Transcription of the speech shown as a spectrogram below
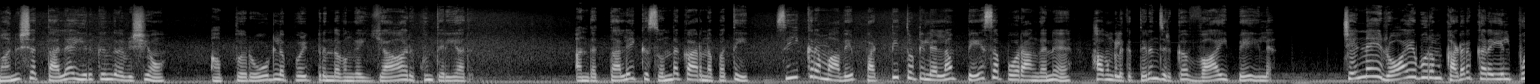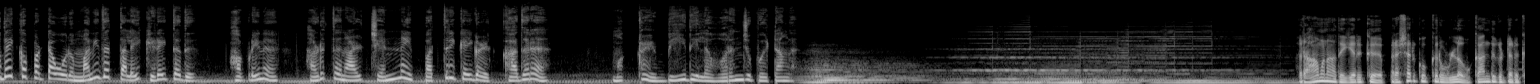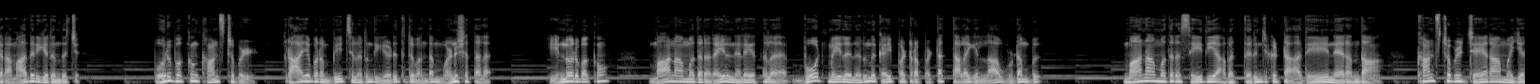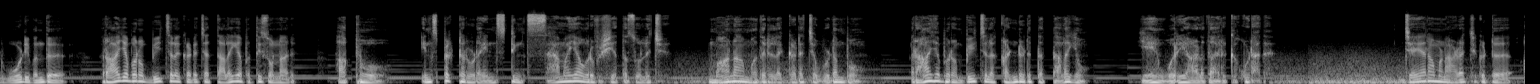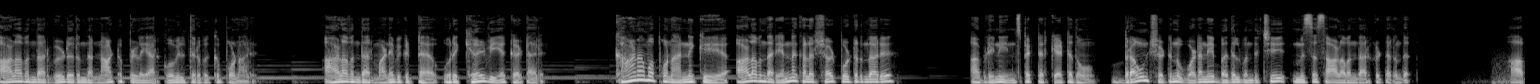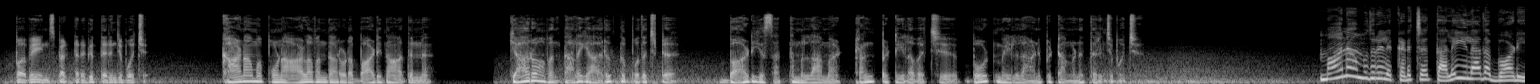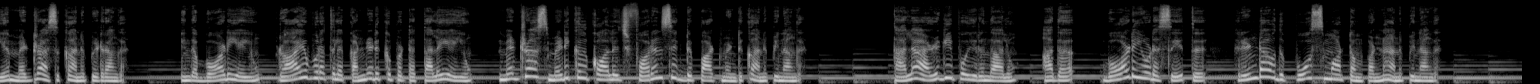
மனுஷ தலை இருக்குங்கிற விஷயம் அப்ப ரோட்ல போயிட்டு இருந்தவங்க யாருக்கும் தெரியாது. அந்த தலைக்கு சொந்தக்காரனை பத்தி சீக்கிரமாவே பட்டி தொட்டிலெல்லாம் பேச போறாங்கன்னு அவங்களுக்கு தெரிஞ்சிருக்க வாய்ப்பே இல்ல. சென்னை ராயபுரம் கடற்கரையில் புதைக்கப்பட்ட ஒரு மனித தலை கிடைத்தது அப்படின்னு அடுத்த நாள் சென்னை பத்திரிகைகள் கதற மக்கள் பீதியில உறைஞ்சு போயிட்டாங்க. ராமநாதையருக்கு பிரஷர் குக்கர் உள்ள உட்கார்ந்துகிட்டு இருக்கிற மாதிரி இருந்துச்சு. ஒரு பக்கம் கான்ஸ்டபிள் ராயபுரம் பீச்சில இருந்து எடுத்துட்டு வந்த மனுஷ தலை. இன்னொரு பக்கம் மானாமதுர ரயில் நிலையத்துல போட் மெயிலிருந்து கைப்பற்றப்பட்ட தலையில்லா உடம்பு. மானாமதுர செய்தியை அவர் தெரிஞ்சுக்கிட்ட அதே நேரம்தான் கான்ஸ்டபிள் ஜெயராம் ஐயர் ஓடி வந்து ராயபுரம் பீச்சில் கிடைச்ச தலைய பத்தி சொன்னாரு. அப்போ இன்ஸ்பெக்டரோட இன்ஸ்டிங் செமையா ஒரு விஷயத்த சொல்லுச்சு. மானாமதுரையில கிடைச்ச உடம்பும் ராயபுரம் பீச்சில் கண்டெடுத்த தலையும் ஏன் ஒரே ஆளுதான் இருக்கக்கூடாது? ஜெயராமனை அழைச்சுக்கிட்டு ஆளவந்தார் வீடு இருந்த நாட்டுப்பிள்ளையார் கோவில் தெருவுக்கு போனாரு. ஆளவந்தார் மனைவி கிட்ட ஒரு கேள்விய கேட்டாரு. காணாம போன அன்னைக்கு ஆளவந்தார் என்ன கலர் ஷர்ட் போட்டிருந்தாரு? அப்படின்னு இன்ஸ்பெக்டர் கேட்டதும் பிரவுன் ஷர்ட்னு உடனே பதில் வந்துச்சு மிஸ்ஸஸ் ஆளவந்தார் கிட்ட இருந்து. அப்பவே இன்ஸ்பெக்டருக்கு தெரிஞ்சு போச்சு. காணாம போன ஆளவந்தாரோட பாடி தான் அதுன்னு. யாரோ அவன் தலைய அறுத்து புதைச்சிட்டு பாடிய சத்தம் இல்லாம ட்ரங்க் பெட்டியில வச்சு போட் மெயிலில் அனுப்பிட்டாங்கன்னு தெரிஞ்சு போச்சு. மானாமுதுரையில கிடைச்ச தலையில்லாத பாடிய மெட்ராஸுக்கு அனுப்பிடுறாங்க. இந்த பாடியையும் ராயபுரத்துல கண்டெடுக்கப்பட்ட தலையையும் மெட்ராஸ் மெடிக்கல் காலேஜ் ஃபாரன்சிக் டிபார்ட்மெண்ட்டுக்கு அனுப்பினாங்க. தலை அழுகி போயிருந்தாலும் அத பாடியோட சேர்த்து ரெண்டாவது போஸ்ட்மார்ட்டம் பண்ண அனுப்பினாங்க.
